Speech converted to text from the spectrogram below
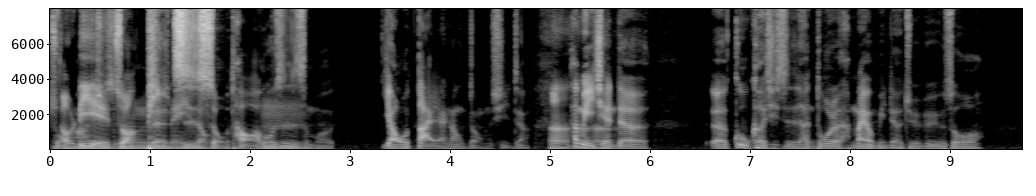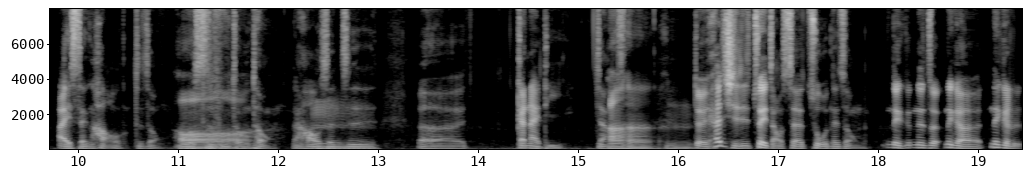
装啊、哦猎装的皮质手套啊，或者是嗯什么腰带啊那种东西，这样。嗯，他们以嗯前的呃顾客其实很多人蛮有名的，就比如说艾森豪这种罗斯福总统，然后甚至嗯呃甘乃迪这样子。对他其实最早是在做那种那个那种那个那个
